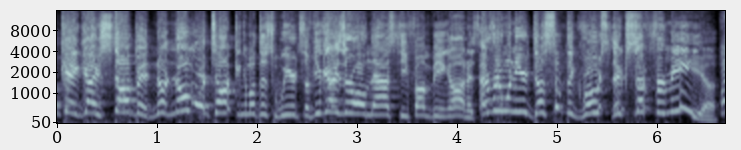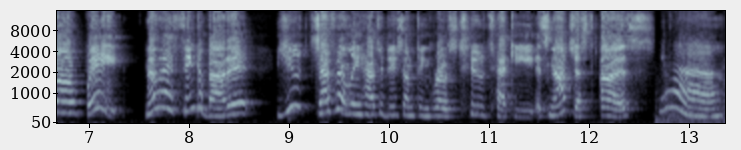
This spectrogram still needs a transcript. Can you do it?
Okay, guys, stop it. No, no more talking about this weird stuff. You guys are all nasty, if I'm being honest. Everyone here does something gross except for me. Well, wait. Now that I think about it, you definitely have to do something gross too, Techy. It's not just us. Yeah.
